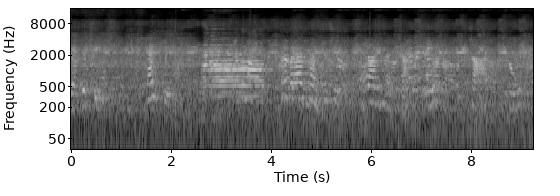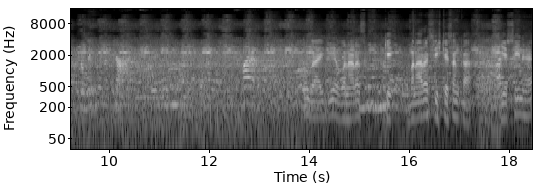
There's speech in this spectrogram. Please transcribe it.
Thank you. तो गाइज़ ये बनारस के, बनारस स्टेशन का ये सीन है।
